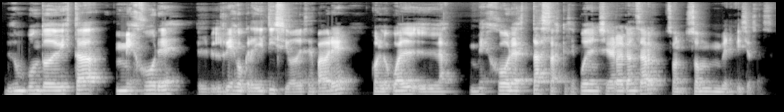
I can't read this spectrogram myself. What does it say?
desde un punto de vista, mejore el riesgo crediticio de ese pagaré, con lo cual las mejores tasas que se pueden llegar a alcanzar son, son beneficiosas.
